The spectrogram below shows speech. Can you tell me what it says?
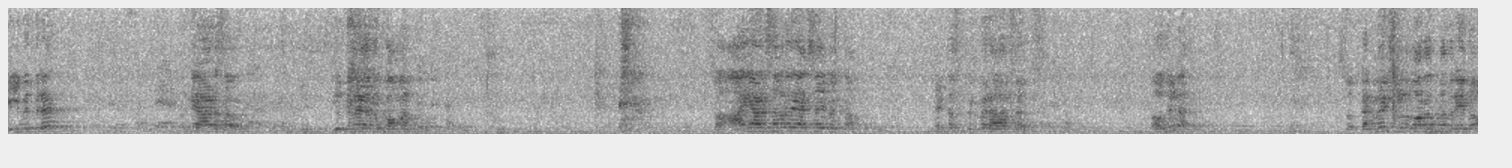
ಇಲ್ಲಿ ಬಿದ್ರೆ ಒಂದು ಎರಡು ಸಾವಿರ. ಯುದ್ಧನಾಗ ಅದು ಕಾಮನ್ ಸೊ ಆ ಎರಡು ಸಾವಿರ ಯಾಕೆ ಸಾಯ್ಬೇಕು ನಾವು? ಲೆಟ್ ಅಸ್ ಪ್ರಿಪೇರ್ ಅವರ್ ಸೆಲ್ಸ್ ಹೌದಿಲ್ಲ? ಸೊ ಕನ್ವೆನ್ಷನಲ್ ವಾರ್ ಅಂತಂದ್ರೆ ಏನು?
